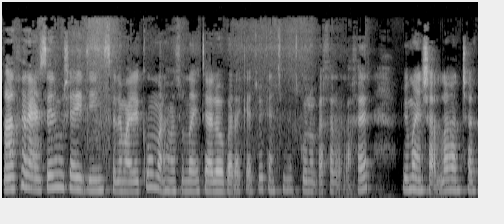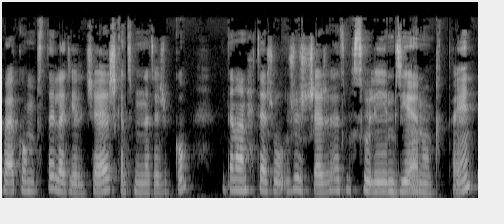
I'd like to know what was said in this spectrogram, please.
صباح الخير أعزائي المشاهدين. السلام عليكم ورحمة الله تعالى وبركاته. كنتمنى تكونوا بخير وعلى خير اليوم إن شاء الله غنشارك معكم بسطيله ديال الدجاج. كنتمنى تعجبكم. إذا غنحتاجو جوج دجاجات مغسولين مزيان ومقطعين.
